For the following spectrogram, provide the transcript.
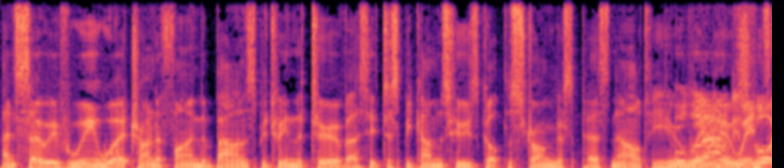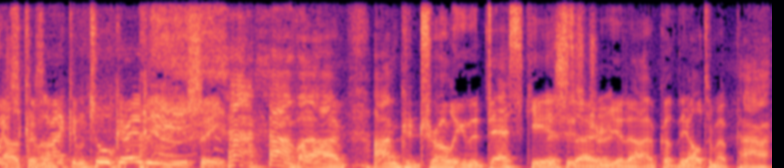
And so, if we were trying to find the balance between the two of us, it just becomes who's got the strongest personality, who, Well, win, who wins because. I can talk over you. You see. but I'm I'm controlling the desk here, This is so you know I've got the ultimate power,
